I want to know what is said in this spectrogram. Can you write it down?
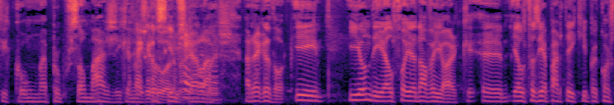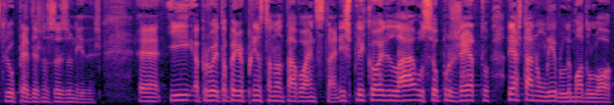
que com uma proporção mágica nós conseguimos é? chegar lá. Regra de A regra de ouro. E, e um dia ele foi a Nova Iorque, eh, ele fazia parte da equipa que construiu o prédio das Nações Unidas. Eh, e aproveitou para ir a Princeton, onde estava o Einstein, e explicou-lhe lá o seu projeto. Aliás, está num livro, Le Modulogue,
